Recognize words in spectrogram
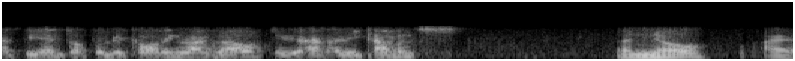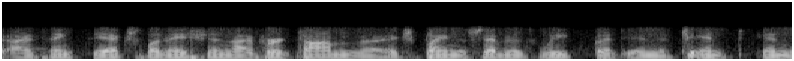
at the end of the recording right now? Do you have any comments? Uh, no. I, I, think the explanation I've heard Tom uh, explain the seventh week, but in the, in in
